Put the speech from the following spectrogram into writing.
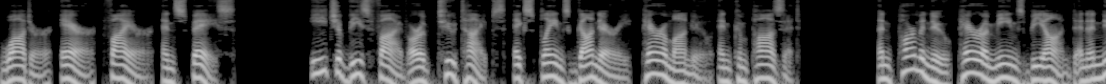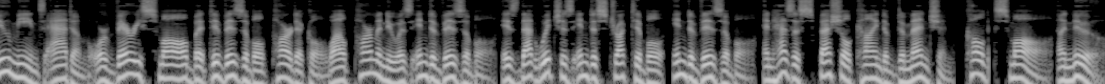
water, air, fire, and space. Each of these five are of two types, explains Ganeri, paramanu and composite. And parmanu para means beyond and anu means atom or very small but divisible particle while parmanu is indivisible is that which is indestructible, indivisible, and has a special kind of dimension, called small anu.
